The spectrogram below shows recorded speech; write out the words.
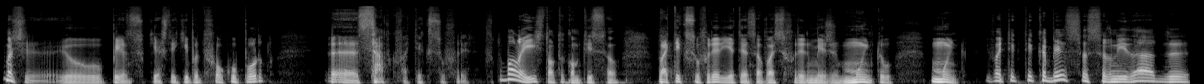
Mas eh, eu penso que esta equipa de Foco Porto uh, sabe que vai ter que sofrer. Futebol é isto, alta competição. Vai ter que sofrer e atenção, vai sofrer mesmo muito, muito. E vai ter que ter cabeça, serenidade,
